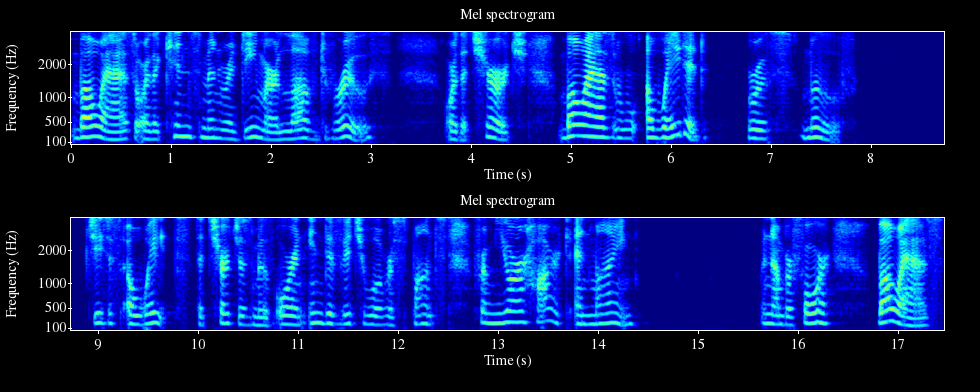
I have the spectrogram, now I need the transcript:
Boaz or the kinsman redeemer loved Ruth or the church, Boaz awaited Ruth's move. Jesus awaits the church's move or an individual response from your heart and mine. Number four, Boaz,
